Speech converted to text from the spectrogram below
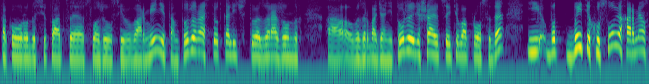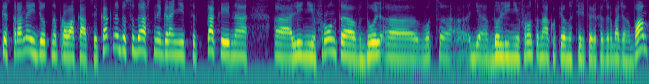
такого рода ситуация сложилась и в Армении, там тоже растет количество зараженных, а в Азербайджане тоже решаются эти вопросы, да, и вот в этих условиях армянская сторона идет на провокации, как на государственной границе, так и на а, линии фронта вдоль, а, вот, а, вдоль линии фронта на оккупированных территориях Азербайджана. Вам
